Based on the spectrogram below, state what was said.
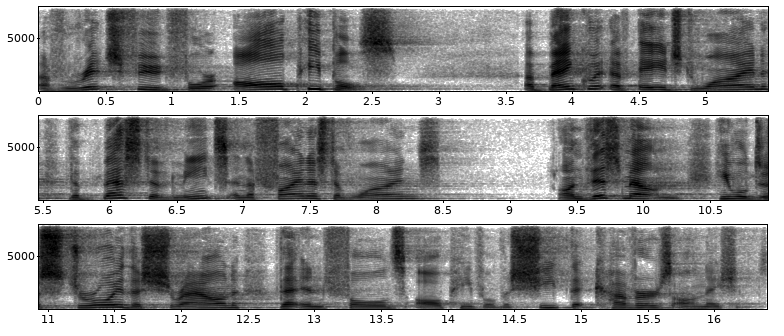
of rich food for all peoples, a banquet of aged wine, the best of meats and the finest of wines. On this mountain, he will destroy the shroud that enfolds all people, the sheet that covers all nations.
